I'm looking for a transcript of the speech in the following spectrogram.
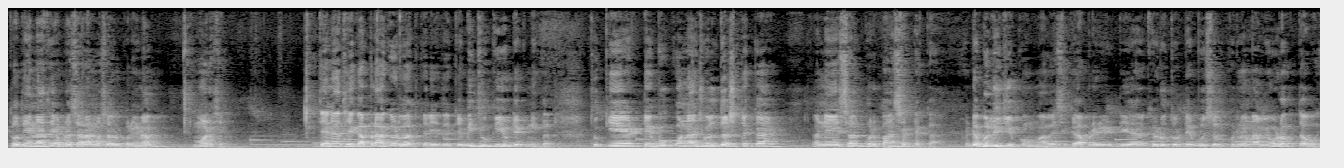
તો તેનાથી આપણે સારામાં સારું પરિણામ મળશે. તેનાથી એક આપણે આગળ વાત કરીએ કે બીજું કયું ટેકનિકલ તો કે ટેબુકોનાઝોલ દસ ટકા અને સલ્ફર પાસઠ ટકા. ડબલ્યુજી ફોર્મમાં આવે છે, કે આપણે ખેડૂતો ટેબુ સલ્ફરના નામે ઓળખતા હોય.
